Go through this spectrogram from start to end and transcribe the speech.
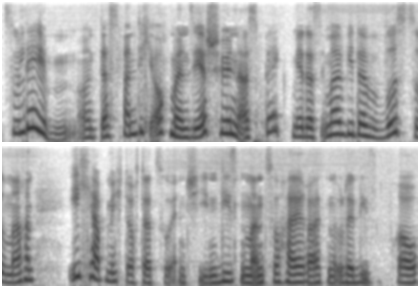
zu leben. Und das fand ich auch mal einen sehr schönen Aspekt, mir das immer wieder bewusst zu machen. Ich habe mich doch dazu entschieden, diesen Mann zu heiraten oder diese Frau.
